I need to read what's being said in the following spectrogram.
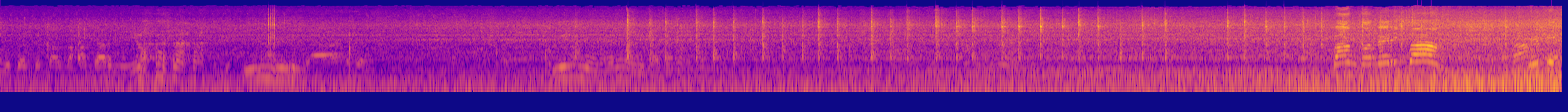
bukan makan darmi. Ini yang ada. Bang, cornering bang. Bebek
